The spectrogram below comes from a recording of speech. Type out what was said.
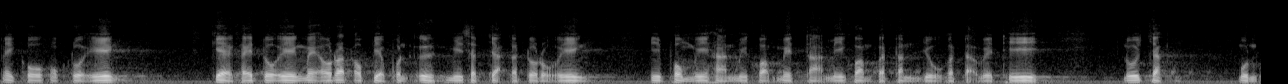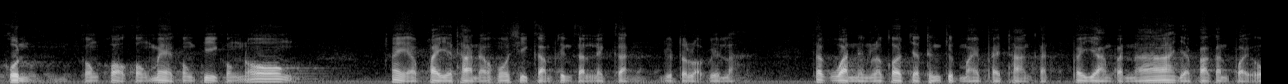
ไม่โกหกตัวเอง แก้ไขตัวเองไม่เอารัดเอาเปรียบคนอื่น มีสัจจะกับตัวเราเอง มีพรมมีหานมีความเมตตา มีความกตัญญูกตเวที รู้จักบุญคุณของพ่อของแม่ของพี่ของน้อง ให้อภัยทานอโหสิกรรมซึ่งกันและกัน อยู่ตลอดเวลาสักวันหนึ่งเราก็จะถึงจุดหมายปลายทางกัน พยายามกันนะ อย่าพากันปล่อยโอ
